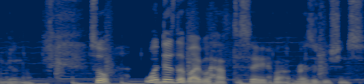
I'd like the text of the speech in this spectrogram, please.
ነገር ነው። So what does the bible have to say about resolutions?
